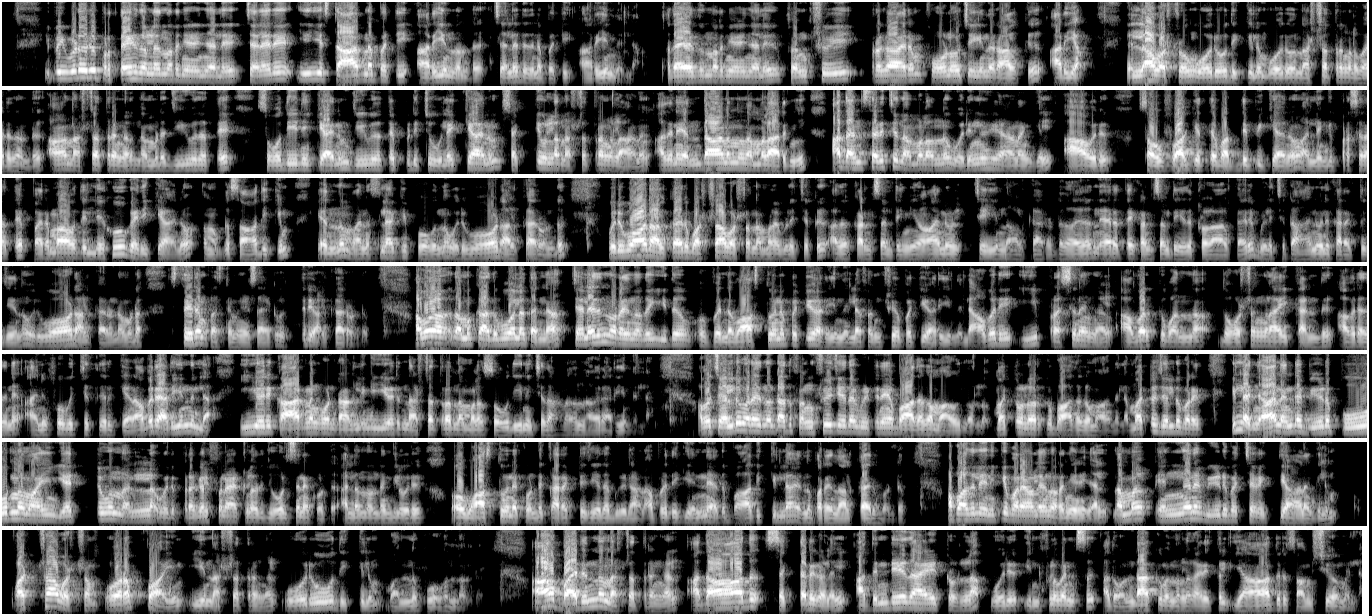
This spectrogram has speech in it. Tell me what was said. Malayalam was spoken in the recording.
ഇപ്പൊ ഇവിടെ ഒരു പ്രത്യേകത ഉള്ളതെന്ന് പറഞ്ഞു കഴിഞ്ഞാൽ ചിലര് ഈ സ്റ്റാറിനെ പറ്റി അറിയുന്നുണ്ട് ചിലർ ഇതിനെപ്പറ്റി അറിയുന്നില്ല. അതായത് എന്ന് പറഞ്ഞു കഴിഞ്ഞാൽ ഫെങ്ഷുയി പ്രകാരം ഫോളോ ചെയ്യുന്ന ഒരാൾക്ക് അറിയാം. എല്ലാ വർഷവും ഓരോ ദിക്കിലും ഓരോ നക്ഷത്രങ്ങൾ വരുന്നുണ്ട്. ആ നക്ഷത്രങ്ങൾ നമ്മുടെ ജീവിതത്തെ സ്വാധീനിക്കാനും ജീവിതത്തെ പിടിച്ചു ഉലയ്ക്കാനും ശക്തിയുള്ള നക്ഷത്രങ്ങളാണ്. അതിനെ എന്താണെന്ന് നമ്മൾ അറിഞ്ഞ് അതനുസരിച്ച് നമ്മളൊന്ന് ഒരുങ്ങുകയാണെങ്കിൽ ആ ഒരു സൗഭാഗ്യത്തെ വർദ്ധിപ്പിക്കാനോ അല്ലെങ്കിൽ പ്രശ്നത്തെ പരമാവധി ലഘൂകരിക്കാനോ നമുക്ക് സാധിക്കും എന്ന് മനസ്സിലാക്കി പോകുന്ന ഒരുപാട് ആൾക്കാരുണ്ട്. ഒരുപാട് ആൾക്കാർ വർഷാവർഷം നമ്മളെ വിളിച്ചിട്ട് അത് കൺസൾട്ടിങ് ആനുവൽ ചെയ്യുന്ന ആൾക്കാരുണ്ട്. അതായത് നേരത്തെ കൺസൾട്ട് ചെയ്തിട്ടുള്ള ആൾക്കാർ വിളിച്ചിട്ട് ആനുവൽ കറക്റ്റ് ചെയ്യുന്ന ഒരുപാട് ആൾക്കാരുണ്ട്. നമ്മുടെ സ്ഥിരം കസ്റ്റമേഴ്സായിട്ട് ഒത്തിരി ആൾക്കാരുണ്ട്. അപ്പോൾ നമുക്ക് അതുപോലെ തന്നെ ചിലരെന്ന് പറയുന്നത് ഇത് പിന്നെ വാസ്തുവിനെ പറ്റിയും അറിയുന്നില്ല ഫെങ്ഷയെ പറ്റിയും അറിയുന്നില്ല. അവർ ഈ പ്രശ്നങ്ങൾ അവർക്ക് വന്ന ദോഷങ്ങളായി കണ്ട് അവരതിനെ അനുഭവിച്ച് തീർക്കുകയാണ്. അവരറിയുന്നില്ല ഈ ഒരു കാരണം കൊണ്ടാണ് അല്ലെങ്കിൽ ഈ ഒരു നക്ഷത്രം നമ്മളെ സ്വാധീനിച്ചതാണ് എന്ന് അവരറിയുന്നില്ല. അപ്പോൾ ചിലർ പറയുന്നുണ്ട് അത് ഫെങ്ഷു ചെയ്ത വീട്ടിനെ ബാധകമാകുന്നുള്ളൂ. മറ്റുള്ളവർക്ക് ബാധകമാകുന്നില്ല. മറ്റു ചിലർ പറയും ഇല്ല ഞാൻ എന്റെ വീട് പൂർണമായും ഏറ്റവും നല്ല ഒരു പ്രഗത്ഭനായിട്ടുള്ള ഒരു ജോത്സനെ കൊണ്ട് അല്ലെന്നുണ്ടെങ്കിൽ ഒരു വാസ്തുവിനെ കൊണ്ട് കറക്റ്റ് ചെയ്ത വീടാണ്. അപ്പോഴത്തേക്ക് എന്നെ അത് ബാധിക്കില്ല എന്ന് പറയുന്ന ആൾക്കാരുമുണ്ട്. അപ്പോൾ അതിൽ എനിക്ക് പറയാനുള്ളതെന്ന് പറഞ്ഞു കഴിഞ്ഞാൽ നമ്മൾ എങ്ങനെ വീട് വെച്ച വ്യക്തിയാണെങ്കിലും വർഷാവർഷം ഉറപ്പായും ഈ നക്ഷത്രങ്ങൾ ഓരോ ദിക്കിലും വന്നു പോകുന്നുണ്ട്. ആ വരുന്ന നക്ഷത്രങ്ങൾ അതാത് സെക്ടറുകളിൽ അതിന്റെതായിട്ടുള്ള ഒരു ഇൻഫ്ലുവൻസ് അത് ഉണ്ടാക്കുമെന്നുള്ള കാര്യത്തിൽ യാതൊരു സംശയവുമില്ല.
